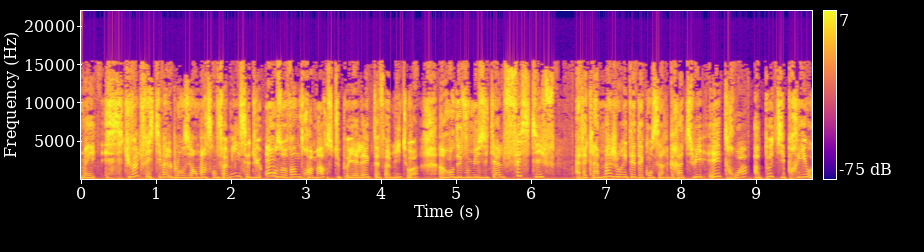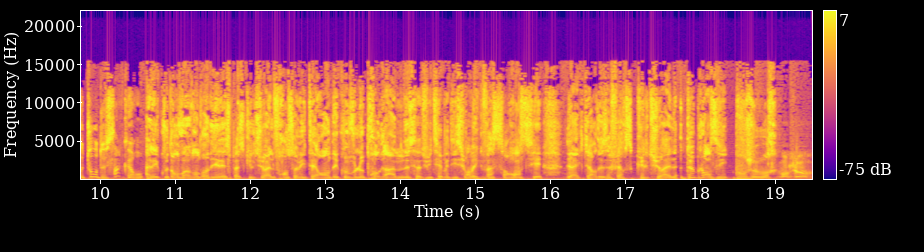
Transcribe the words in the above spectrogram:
mais si tu veux le festival Blanzy en mars en famille, c'est du 11 au 23 mars, tu peux y aller avec ta famille, tu vois. Un rendez-vous musical festif avec la majorité des concerts gratuits et trois à petit prix autour de 5 euros. Allez, écoute, on voit vendredi à l'espace culturel François Mitterrand. On découvre le programme de cette huitième édition avec Vincent Rancier, directeur des affaires culturelles de Blanzy. Bonjour. Bonjour.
